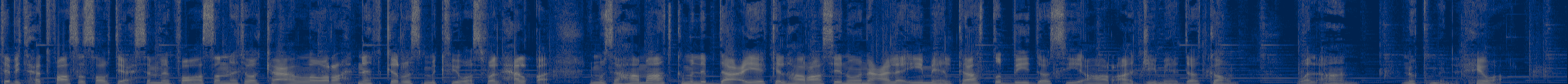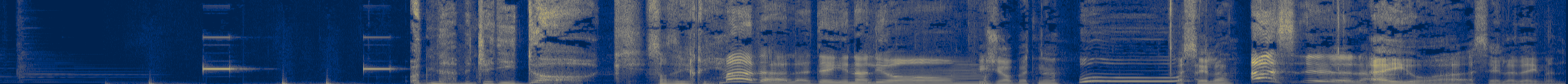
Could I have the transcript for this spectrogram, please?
تبي تحط فاصل صوتي أحسن من فواصل؟ نتوكل على الله وراح نذكر اسمك في وصف الحلقة. مساهماتكم الإبداعية كلها راسلونا على إيميل كاست طبي دو سي ار Gmail dot com والآن نكمل الحوار. عدنا من جديد. دوك. صديقي. ماذا لدينا اليوم؟ في جاوبتنا أوه، أسئلة؟ أسئلة. أيوه أسئلة دايما.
